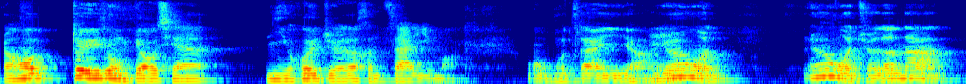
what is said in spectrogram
然后对于这种标签，你会觉得很在意吗？我不在意啊，嗯因为我因为我觉得那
